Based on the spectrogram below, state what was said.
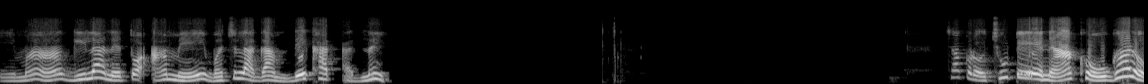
એમાં ગીલાને તો આમે વચલા ગામ દેખાતા જ નહીં. છકડો છૂટે ને આંખો ઉઘાડો,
